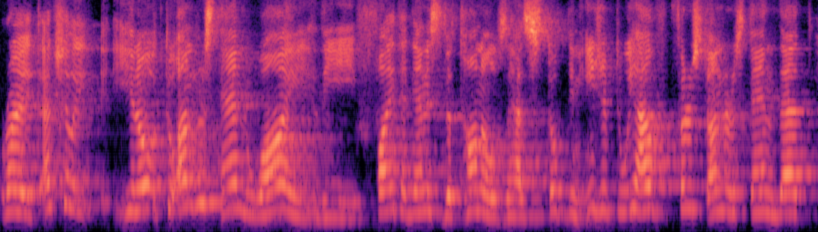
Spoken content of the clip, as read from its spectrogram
Right. Actually, you know, to understand why the fight against the tunnels has stopped in Egypt, we have first to understand that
